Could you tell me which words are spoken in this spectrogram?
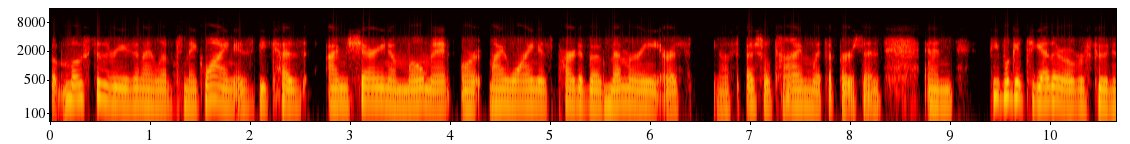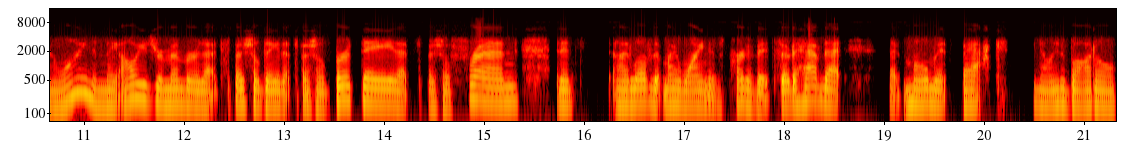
but most of the reason I love to make wine is because I'm sharing a moment, or my wine is part of a memory or a you know special time with a person, and people get together over food and wine, and they always remember that special day, that special birthday, that special friend, and it's and I love that my wine is part of it. So to have that that moment back, you know, in a bottle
